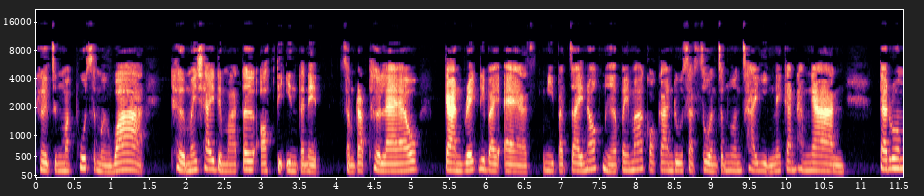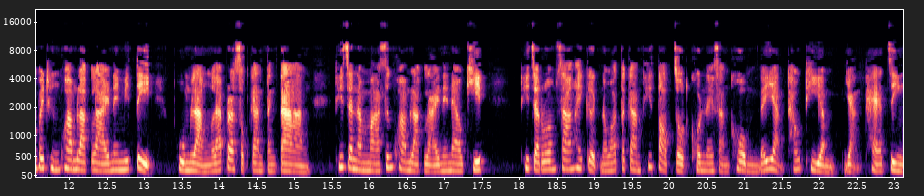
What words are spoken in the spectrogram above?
เธอจึงมักพูดเสมอว่า เธอไม่ใช่ the mother of the internet สำหรับเธอแล้ว การ break the bias มีปัจจัยนอกเหนือไปมากกว่าการดูสัดส่วนจำนวนชายหญิงในการทำงาน แต่รวมไปถึงความหลากหลายในมิติ ภูมิหลังและประสบการณ์ต่างๆ ที่จะนำมาซึ่งความหลากหลายในแนวคิด ที่จะร่วมสร้างให้เกิดนวัตกรรมที่ตอบโจทย์คนในสังคมได้อย่างเท่าเทียมอย่างแท้จริง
